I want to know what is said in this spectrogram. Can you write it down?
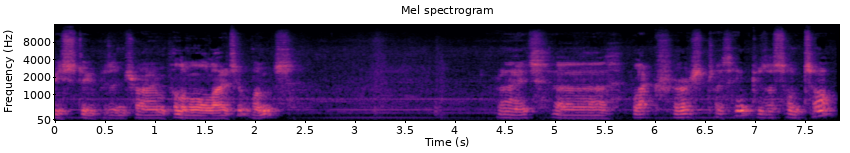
be stupid and try and pull them all out at once. Right, uh, black first I think because that's on top.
